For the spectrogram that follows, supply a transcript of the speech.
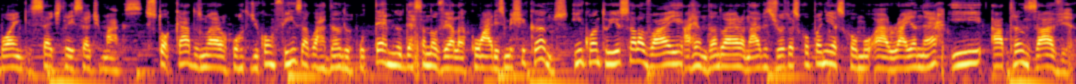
Boeing 737 MAX estocados no aeroporto de Confins, aguardando o término dessa novela com ares mexicanos. Enquanto isso, ela vai arrendando aeronaves de outras companhias, como a Ryanair e a Transavia,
